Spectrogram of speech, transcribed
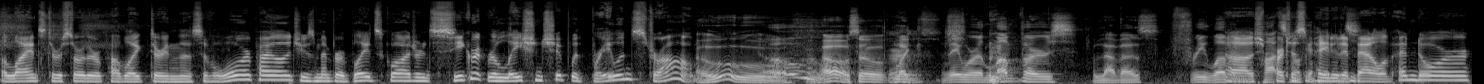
Alliance to Restore the Republic during the Civil War pilot. She was a member of Blade Squadron. Secret relationship with Braylen Stramm. Oh. Oh, so There like. They were lovers, lovers. free love. Uh, she participated in Battle of Endor,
